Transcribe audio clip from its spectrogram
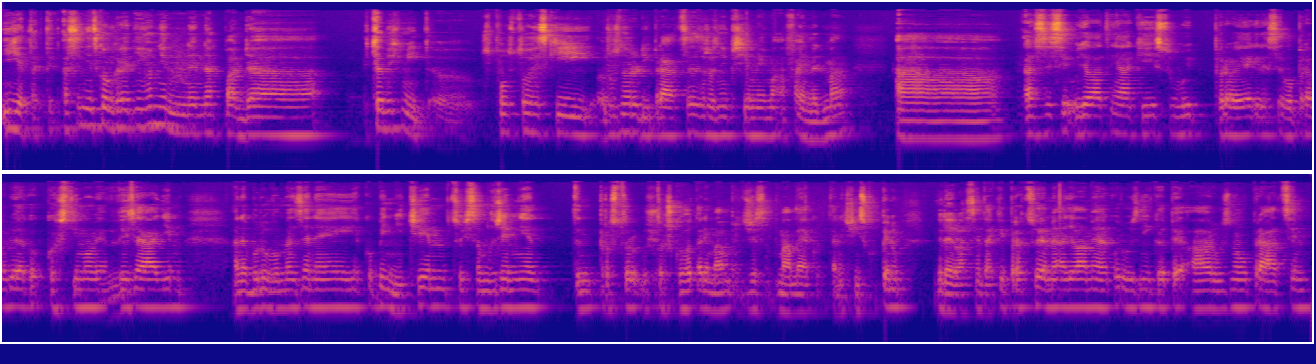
Je, tak teď asi nic konkrétního mě nenapadá, chtěl bych mít uh, spoustu hezký různorodý práce s hrozně příjemnýma a fajn lidma a asi si udělat nějaký svůj projekt, kde se opravdu jako kostýmově vyřádím a nebudu omezený jakoby ničím, což samozřejmě ten prostor už trošku ho tady mám, protože máme jako taneční skupinu, kde vlastně taky pracujeme a děláme jako různý klipy a různou práci.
